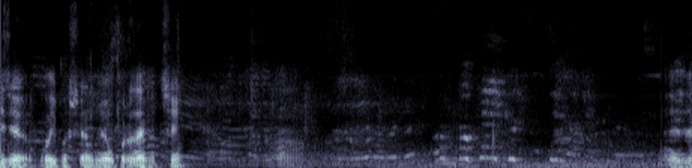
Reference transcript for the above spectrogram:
এই যে ওই পাশে আমি জুম করে দেখাচ্ছি। এই যে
